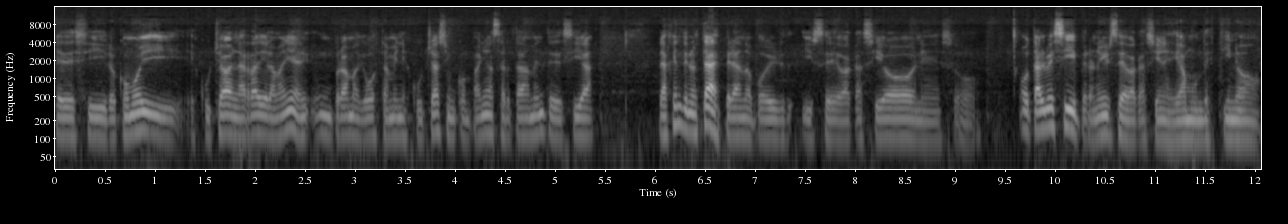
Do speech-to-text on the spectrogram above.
Es decir, como hoy escuchaba en la radio de la mañana, un programa que vos también escuchás y un compañero acertadamente decía, la gente no está esperando poder irse de vacaciones, o, o tal vez sí, pero no irse de vacaciones, digamos, un destino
